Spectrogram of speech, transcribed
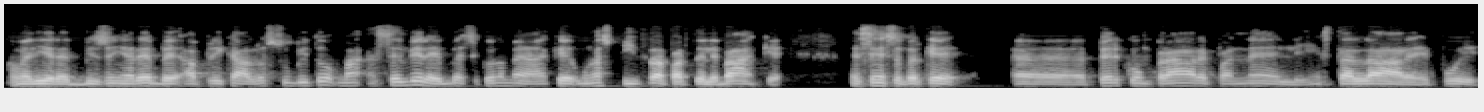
come dire, bisognerebbe applicarlo subito, ma servirebbe secondo me anche una spinta da parte delle banche nel senso perché eh, per comprare pannelli, installare e poi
